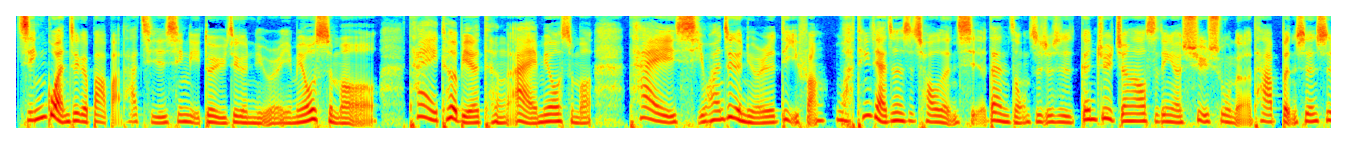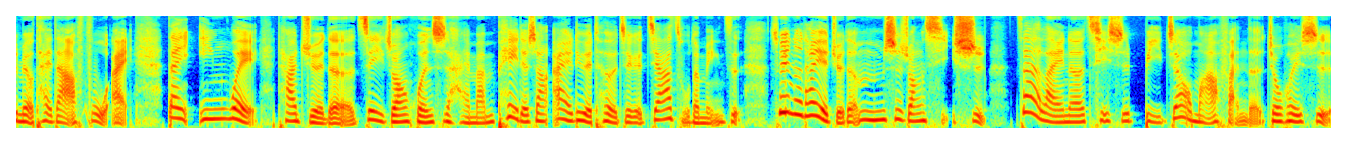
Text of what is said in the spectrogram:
尽管这个爸爸他其实心里对于这个女儿也没有什么太特别的疼爱，没有什么太喜欢这个女儿的地方，哇，听起来真的是超冷血。但总之就是根据珍奥斯汀的叙述呢，他本身是没有太大的父爱。但因为他觉得这桩婚事还蛮配得上艾略特这个家族的名字，所以呢，他也觉得嗯，是桩喜事。再来呢，其实比较麻烦的就会是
